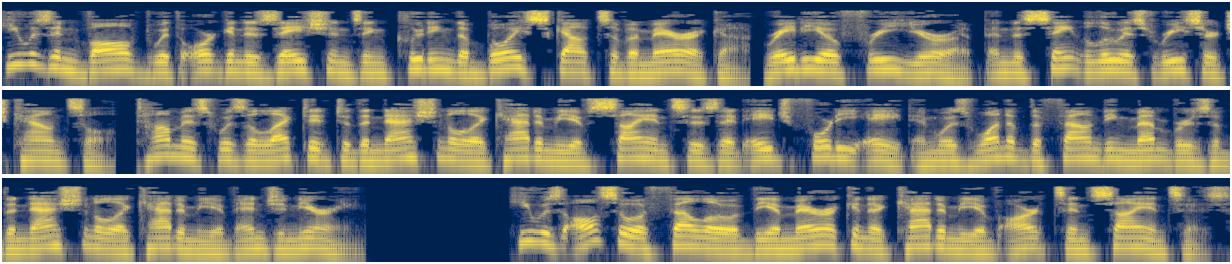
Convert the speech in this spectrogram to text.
He was involved with organizations including the Boy Scouts of America, Radio Free Europe, and the St. Louis Research Council. Thomas was elected to the National Academy of Sciences at age 48 and was one of the founding members of the National Academy of Engineering. He was also a Fellow of the American Academy of Arts and Sciences.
